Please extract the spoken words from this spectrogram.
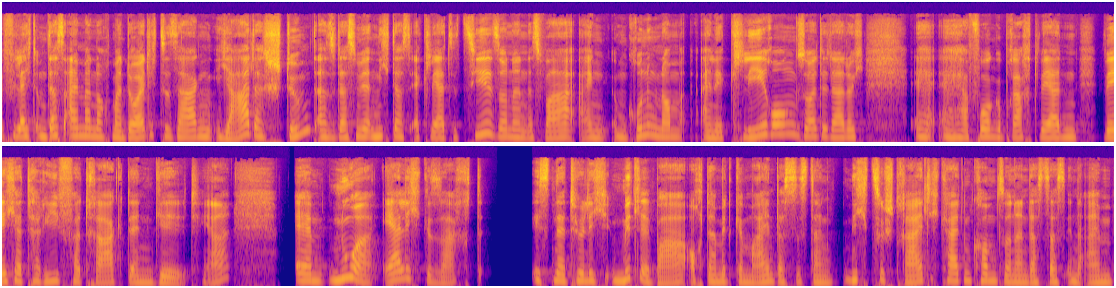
vielleicht um das einmal nochmal deutlich zu sagen, ja, das stimmt. Also das wäre nicht das erklärte Ziel, sondern es war ein, im Grunde genommen eine Klärung, sollte dadurch äh, hervorgebracht werden, welcher Tarifvertrag denn gilt. Ja. Ähm, nur, ehrlich gesagt, ist natürlich mittelbar auch damit gemeint, dass es dann nicht zu Streitigkeiten kommt, sondern dass das in einem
